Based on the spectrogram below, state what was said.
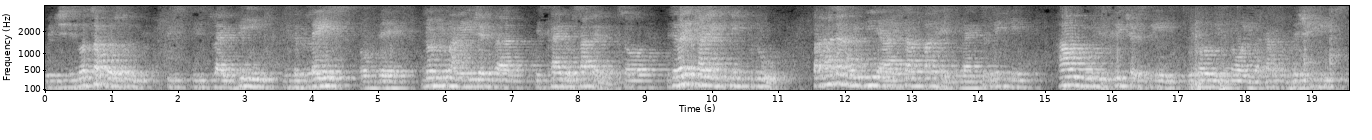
which is not supposed to, is, is like being in the place of the non-human agent that is kind of suffering. So it's a very challenging thing to do. But as an idea, it sounds fascinating, like to thinking, how do these creatures feel with all this noise that comes from the sheets,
